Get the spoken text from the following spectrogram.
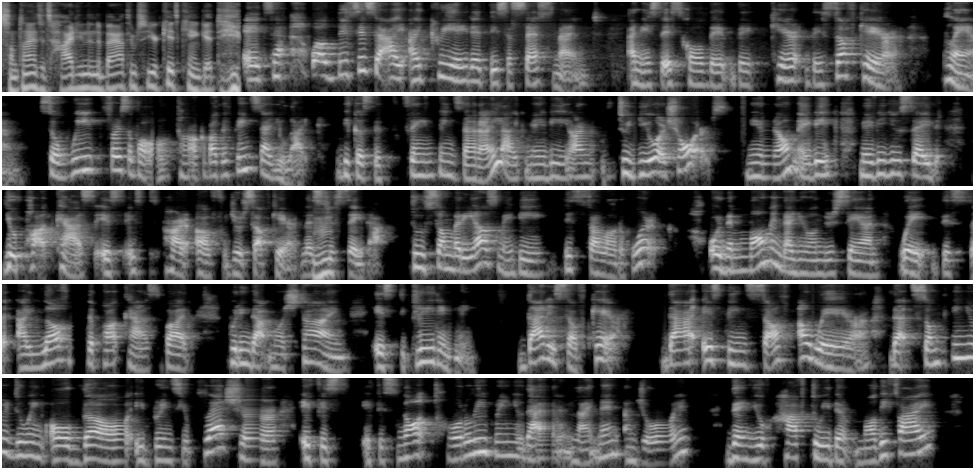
sometimes it's hiding in the bathroom so your kids can't get to you. Exactly. Well, this is I, I created this assessment, and it's, it's called the the care the self care plan. So we first of all talk about the things that you like because the same things that I like maybe aren't to you are chores. You know, maybe maybe you say your podcast is is part of your self care. Let's mm-hmm. just say that. To somebody else, maybe this is a lot of work or the moment that you understand wait this i love the podcast but putting that much time is depleting me. That is self-care. That is being self-aware that something you're doing although it brings you pleasure if it's if it's not totally bring you that enlightenment and joy then you have to either modify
